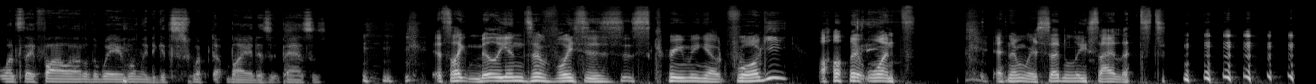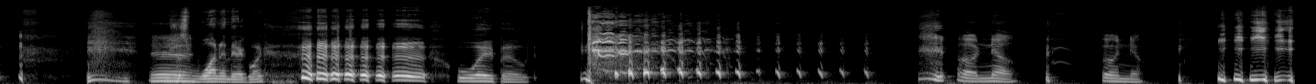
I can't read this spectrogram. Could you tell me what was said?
once they fall out of the wave, only to get swept up by it as it passes. It's like millions of voices screaming out foggy all at once, and then we're suddenly silenced. There's Uh, just one in there going, wipe out. oh no. Oh no. we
